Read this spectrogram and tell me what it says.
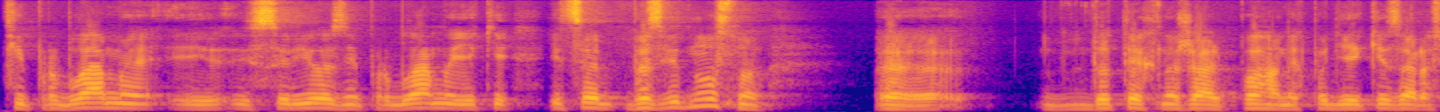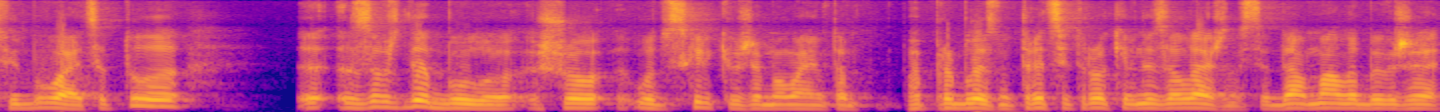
ті проблеми і, і серйозні проблеми, які і це безвідносно е, до тих, на жаль, поганих подій, які зараз відбуваються, то завжди було, що от скільки вже ми маємо там приблизно 30 років незалежності, да, мали би вже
